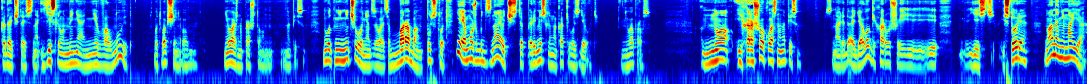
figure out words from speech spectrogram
когда я читаю сценарий, если он меня не волнует, вот вообще не волнует, Неважно, про что он написан. Ну вот ни, ничего не отзывается. Барабан пустой. Не, я, может быть, знаю чисто ремесленно, как его сделать. Не вопрос. Но и хорошо, классно написан сценарий, да, и диалоги хорошие, и, и есть история, но она не моя.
